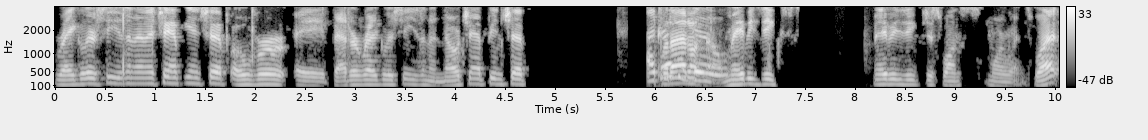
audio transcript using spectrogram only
regular season and a championship over a better regular season and no championship. I'd But I don't go. know. Maybe Zeke's maybe Zeke just wants more wins. What?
